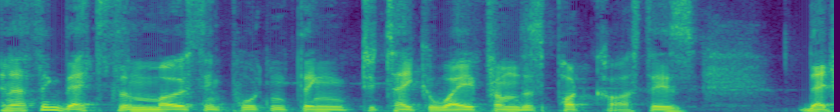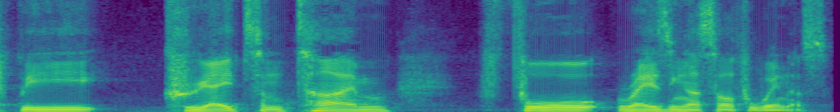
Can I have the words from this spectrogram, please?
And I think that's the most important thing to take away from this podcast is that we create some time for raising our self awareness.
